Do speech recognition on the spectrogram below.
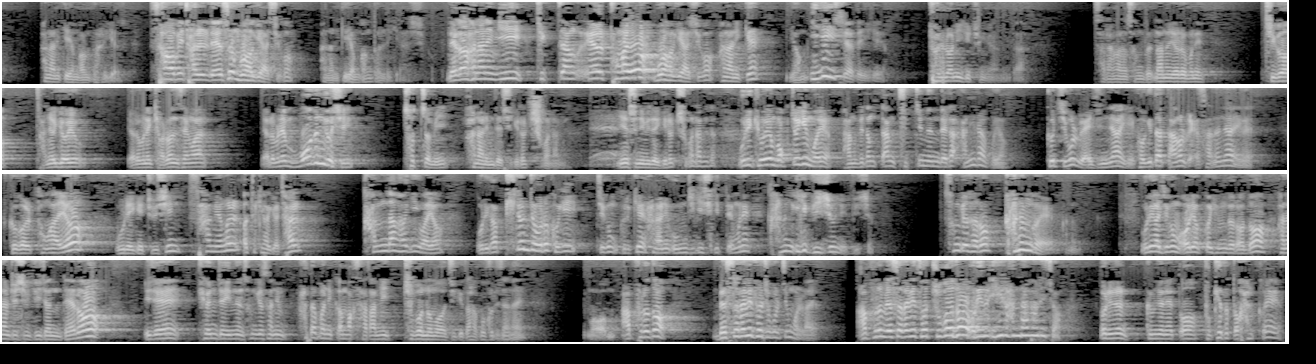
하나님께 영광 돌리게 하시고 사업이 잘 돼서 뭐하게 하시고 하나님께 영광 돌리게 하시고 내가 하나님 이 직장을 통하여 뭐하게 하시고 하나님께 영 이게 있어야 돼 이게요. 결론이 이게 중요합니다. 사랑하는 성도 나는 여러분의 직업, 자녀 교육, 여러분의 결혼 생활, 여러분의 모든 것이 초점이 하나님 되시기를 축원합니다. 예수님이 되기를 축원합니다. 우리 교회 목적이 뭐예요? 방배동 땅 집 짓는 데가 아니라고요. 그 집을 왜 짓냐 이게 거기다 땅을 왜 사느냐 이게 그걸 통하여 우리에게 주신 사명을 어떻게 하기요? 잘 감당하기 위하여 우리가 필연적으로 거기 지금 그렇게 하나님 움직이시기 때문에 가는 이게 비전이에요, 비전. 선교사로 가는 거예요. 가는. 우리가 지금 어렵고 힘들어도 하나님 주신 비전대로 이제 현재 있는 선교사님 하다 보니까 막 사람이 죽어 넘어지기도 하고 그러잖아요. 뭐 앞으로도 몇 사람이 더 죽을지 몰라요. 앞으로 몇 사람이 더 죽어도 우리는 일을 한단 말이죠. 우리는 금년에 또 북해도 또 갈 거예요.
